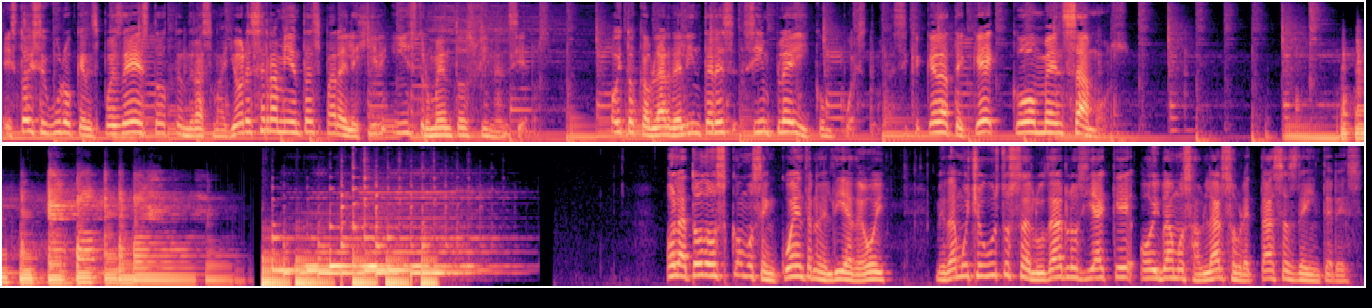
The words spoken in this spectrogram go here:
Estoy seguro que después de esto tendrás mayores herramientas para elegir instrumentos financieros. Hoy toca hablar del interés simple y compuesto, así que quédate que comenzamos. Hola a todos, ¿cómo se encuentran el día de hoy? Me da mucho gusto saludarlos ya que hoy vamos a hablar sobre tasas de interés.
